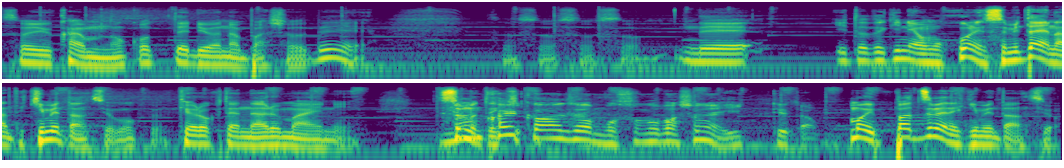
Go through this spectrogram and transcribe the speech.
そういう会も残ってるような場所でそうそうそうそう。で行った時にはもうここに住みたいなって決めたんですよ僕。協力隊になる前に。住む時。何回かじゃあもうその場所には行ってたもんもう一発目で決めたんですよ。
